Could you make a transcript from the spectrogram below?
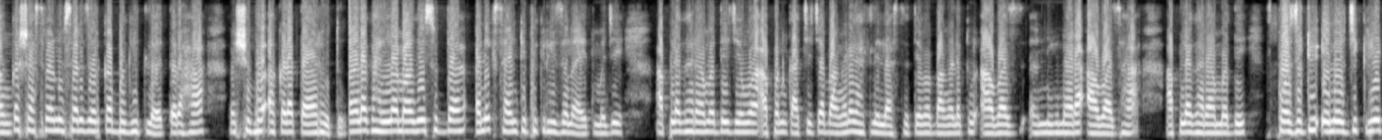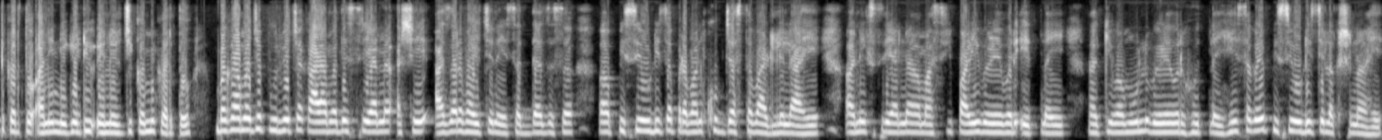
अंकशास्त्रानुसार जर का बघितलं तर हा शुभ आकडा तयार होतो. बांगड्या घालण्यामागे सुद्धा अनेक सायंटिफिक रिझन आहेत. म्हणजे आपल्या घरामध्ये जेव्हा आपण काचेच्या बांगड्या घातलेल्या असतो तेव्हा बांगड्यातून आवाज निघणारा आवाज हा आपल्या घरामध्ये पॉझिटिव्ह एनर्जी क्रिएट करतो आणि निगेटिव्ह एनर्जी कमी करतो. बघा म्हणजे पूर्वीच्या काळामध्ये स्त्रियांना असे आजार व्हायचे नाही. सध्या जसं पीसीओडीचं प्रमाण खूप जास्त वाढलेलं आहे. अनेक स्त्रियांना मासिक पाळी वेळेवर येत नाही किंवा मूल वेळेवर होत नाही. हे सगळे पीसीओडीचे लक्षण आहे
